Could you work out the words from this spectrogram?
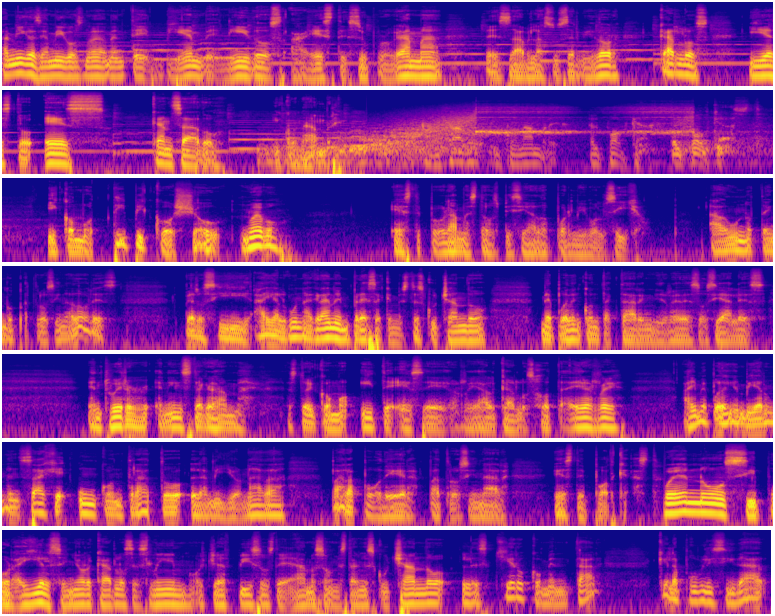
Amigas y amigos, nuevamente bienvenidos a este su programa. Les habla su servidor Carlos y esto es Cansado y con hambre. Cansado y con hambre, el podcast. El podcast. Y como típico show nuevo, este programa está auspiciado por mi bolsillo. Aún no tengo patrocinadores pero si hay alguna gran empresa que me esté escuchando, me pueden contactar en mis redes sociales, en Twitter, en Instagram. Estoy como ITS Real Carlos JR. Ahí me pueden enviar un mensaje, un contrato, la millonada para poder patrocinar este podcast. Bueno, si por ahí el señor Carlos Slim o Jeff Bezos de Amazon están escuchando, les quiero comentar que la publicidad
